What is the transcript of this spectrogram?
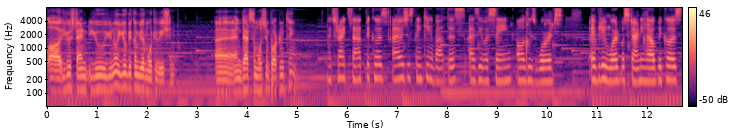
are you stand you you know you become your motivation. Uh, and that's the most important thing. That's right, Saad, because I was just thinking about this as you were saying all these words. Every word was standing out because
